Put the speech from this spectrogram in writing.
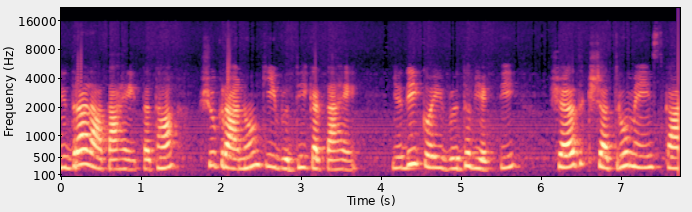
निद्रा लाता है तथा शुक्राणुओं की वृद्धि करता है। यदि कोई वृद्ध व्यक्ति शरद शत्रु में इसका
